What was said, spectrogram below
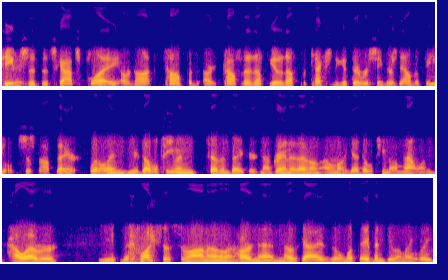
teams that the Scots play are not confident are confident enough to get enough protection to get their receivers down the field. It's just not there. Well, and you're double teaming Sevyn Baker. Now, granted, I don't I don't know if you got double team on that one. However, you, the likes of Serrano and Hardnett and those guys doing what they've been doing lately.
